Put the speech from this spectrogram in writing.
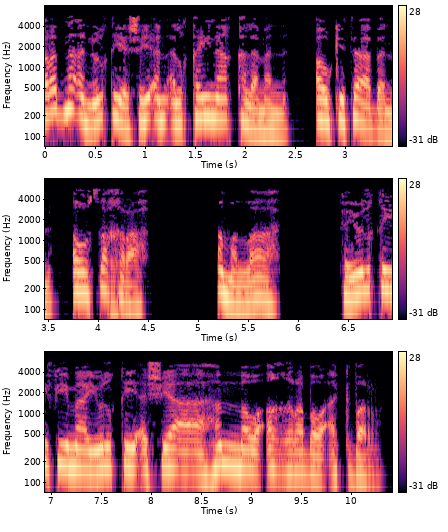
أردنا أن نلقي شيئا ألقينا قلما أو كتابا أو صخرة. أما الله فيلقي فيما يلقي أشياء أهم وأغرب وأكبر.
